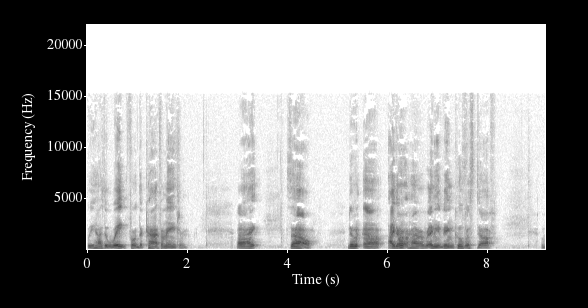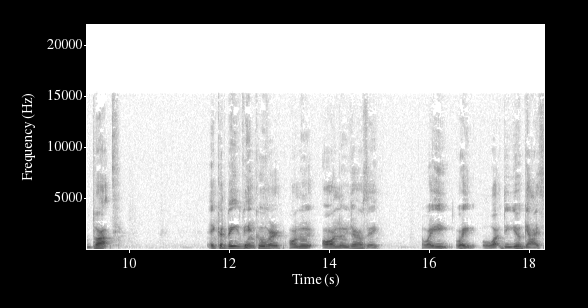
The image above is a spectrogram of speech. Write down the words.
we have to wait for the confirmation. Alright? So uh, I don't have any Vancouver stuff, but it could be Vancouver or New or New Jersey. What you, what, what do you guys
